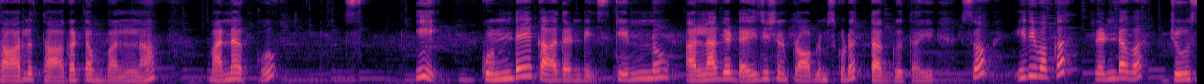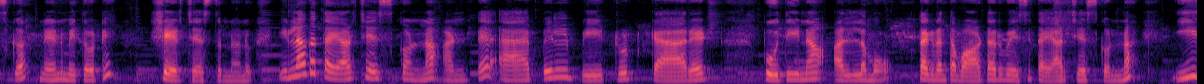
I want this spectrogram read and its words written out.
సార్లు తాగటం వలన మనకు ఈ గుండె కాదండి స్కిన్ అలాగే డైజెషన్ ప్రాబ్లమ్స్ కూడా తగ్గుతాయి. సో ఇది ఒక రెండవ జ్యూస్గా నేను మీతోటి షేర్ చేస్తున్నాను. ఇలాగ తయారు చేసుకున్న అంటే యాపిల్ బీట్రూట్ క్యారెట్ పుదీనా అల్లము తగినంత వాటర్ వేసి తయారు చేసుకున్న ఈ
